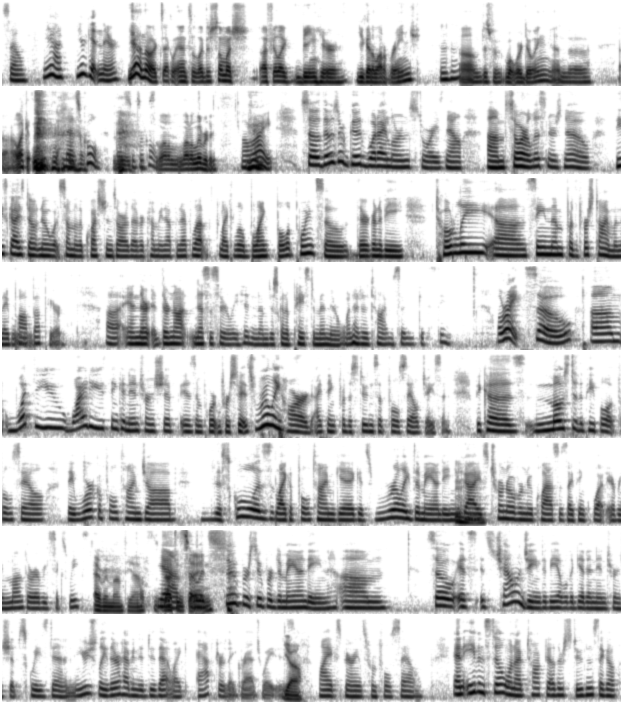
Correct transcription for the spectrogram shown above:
So, yeah, you're getting there. Yeah, no, exactly. And so like, there's so much. I feel like being here, you get a lot of range, hmm um, just with what we're doing, and uh, uh, I like it. That's cool. That's super It's a lot of lot of liberty. All right. So those are good what I learned stories. Now, um, so our listeners know, these guys don't know what some of the questions are that are coming up, and I've left like little blank bullet points, so they're going to be totally uh, seeing them for the first time when they pop up here. Uh, and they're they're not necessarily hidden. I'm just going to paste them in there one at a time so you get to see 'em. All right. So, um, what do you? Why do you think an internship is important for students? It's really hard, I think, for the students at Full Sail, Jason, because most of the people at Full Sail they work a full time job. The school is like a full time gig. It's really demanding. You Mhm. guys turn over new classes. I think what every month or every six weeks. Every month, yeah. That's, Yeah, that's so it's super super demanding. Um, so it's it's challenging to be able to get an internship squeezed in. Usually they're having to do that like after they graduate. is Yeah. my experience from Full Sail. And even still, when I've talked to other students, they go,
